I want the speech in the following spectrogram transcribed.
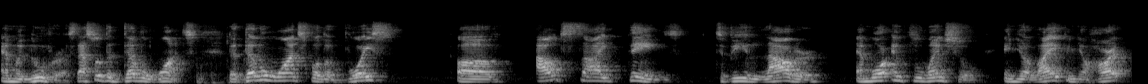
and maneuver us. That's what the devil wants. The devil wants for the voice of outside things to be louder and more influential in your life, in your heart,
